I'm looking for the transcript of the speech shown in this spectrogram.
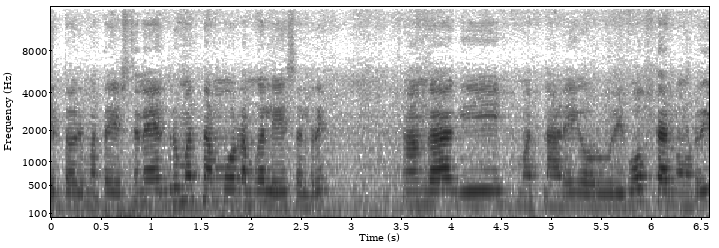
ಇರ್ತಾವ್ರಿ ಮತ್ತು, ಎಷ್ಟು ಜನ ಇದ್ರು ಮತ್ತು ನಮ್ಮೂರು ನಮ್ಗೆ ಲೇಸ್ ಅಲ್ರಿ. ಹಂಗಾಗಿ ಮತ್ತು ನಾಳೆಗೆ ಅವ್ರು ಊರಿಗೆ ಹೋಗ್ತಾರೆ ನೋಡ್ರಿ.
